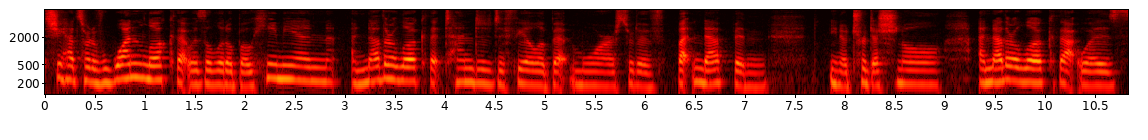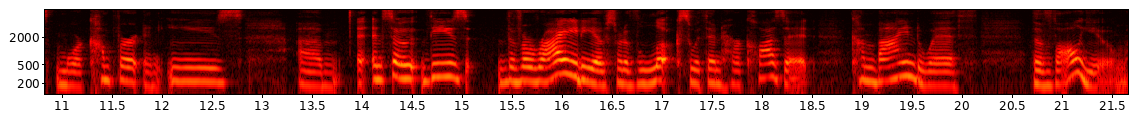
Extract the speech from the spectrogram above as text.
she had sort of one look that was a little bohemian, another look that tended to feel a bit more sort of buttoned up and you know traditional, another look that was more comfort and ease. Um, and so these the variety of sort of looks within her closet combined with the volume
